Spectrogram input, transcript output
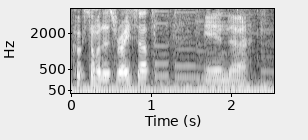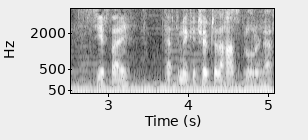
cook some of this rice up, and uh, see if I have to make a trip to the hospital or not.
